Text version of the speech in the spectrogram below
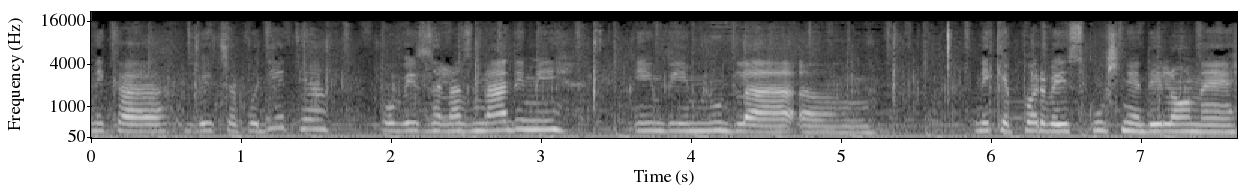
neka večja podjetja povezala z mladimi in bi jim nudila um, neke prve izkušnje delovne,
